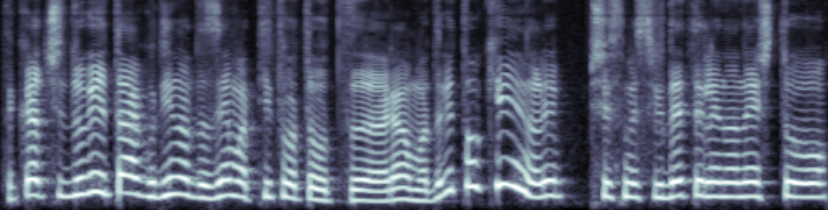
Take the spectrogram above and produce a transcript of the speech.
Така че дори тази година да вземат титлата от Реал Мадрид, окей, нали, ще сме свидетели на нещо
